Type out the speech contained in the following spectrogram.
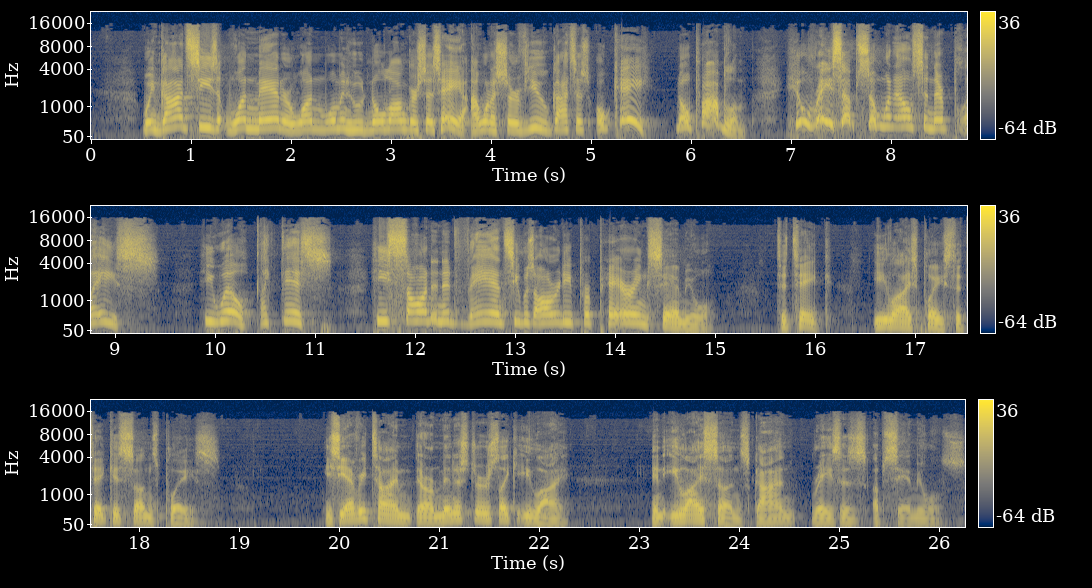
When God sees one man or one woman who no longer says, Hey, I want to serve you, God says, Okay, no problem. He'll raise up someone else in their place. He will, like this. He saw it in advance. He was already preparing Samuel to take Eli's place, to take his son's place. You see, every time there are ministers like Eli, in Eli's sons, God raises up Samuel's.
